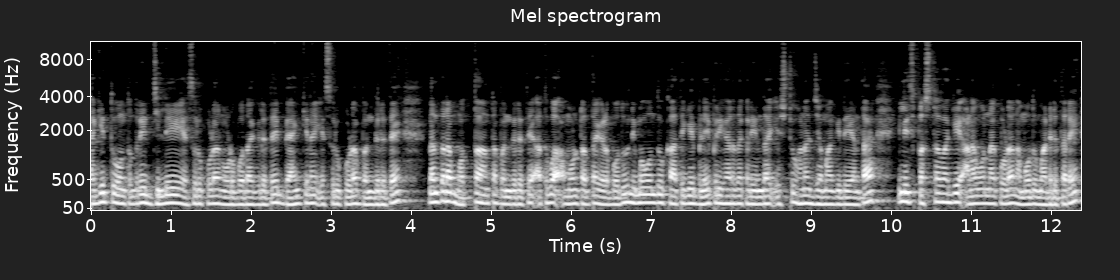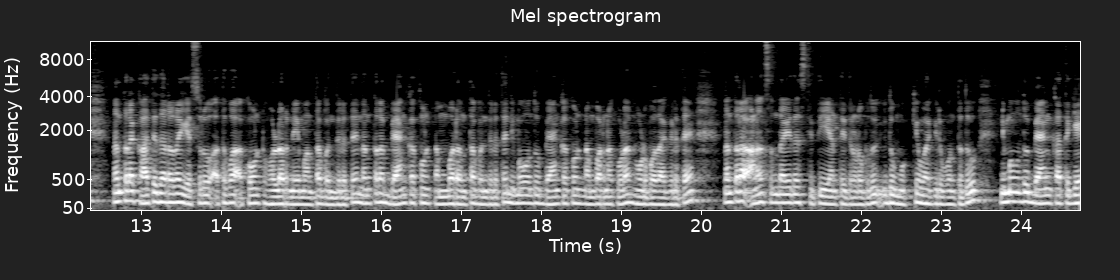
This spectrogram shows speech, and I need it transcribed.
ಆಗಿತ್ತು ಅಂತಂದ್ರೆ ಜಿಲ್ಲೆಯ ಹೆಸರು ಕೂಡ ನೋಡಬಹುದಾಗಿರುತ್ತೆ, ಬ್ಯಾಂಕಿನ ಹೆಸರು ಕೂಡ ಬಂದಿರುತ್ತೆ. ನಂತರ ಮೊತ್ತ ಅಂತ ಬಂದಿರುತ್ತೆ ಅಥವಾ ಅಮೌಂಟ್ ಅಂತ ಹೇಳ್ಬೋದು. ನಿಮ್ಮ ಒಂದು ಖಾತೆಗೆ ಬೆಳೆ ಪರಿಹಾರದ ಕಡೆಯಿಂದ ಎಷ್ಟು ಹಣ ಜಮಾ ಆಗಿದೆ ಅಂತ ಇಲ್ಲಿ ಸ್ಪಷ್ಟವಾಗಿ ಹಣವನ್ನು ಕೂಡ ನಮೂದು ಮಾಡಿರ್ತಾರೆ. ನಂತರ ಖಾತೆದಾರರ ಹೆಸರು ಅಥವಾ ಅಕೌಂಟ್ ಹೋಲ್ಡರ್ ನೇಮ್ ಅಂತ ಬಂದಿರುತ್ತೆ. ನಂತರ ಬ್ಯಾಂಕ್ ಅಕೌಂಟ್ ನಂಬರ್ ಅಂತ ಬಂದಿರುತ್ತೆ. ನಿಮ್ಮ ಒಂದು ಬ್ಯಾಂಕ್ ಅಕೌಂಟ್ ನಂಬರ್ನ ಕೂಡ ನೋಡಬಹುದಾಗಿರುತ್ತೆ. ನಂತರ ಹಣ ಸಂದಾಯದ ಸ್ಥಿತಿ ಅಂತ ಇದು ನೋಡಬಹುದು. ಇದು ಮುಖ್ಯವಾಗಿರುವಂಥದ್ದು ನಿಮ್ಮ ಒಂದು ಬ್ಯಾಂಕ್ ಖಾತೆಗೆ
